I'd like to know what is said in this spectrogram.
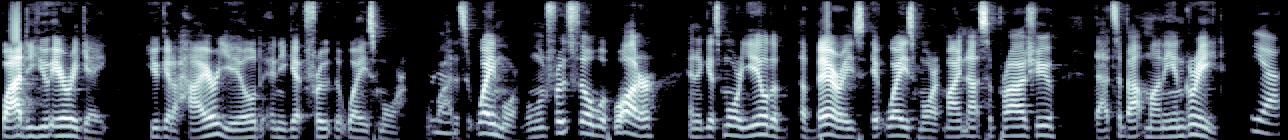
Why do you irrigate? You get a higher yield and you get fruit that weighs more. Why Mhm. does it weigh more? Well, when fruit's filled with water and it gets more yield of, of berries, it weighs more. It might not surprise you. That's about money and greed. Yeah.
